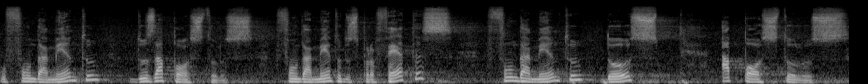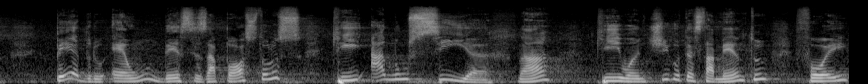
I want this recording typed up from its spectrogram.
o fundamento dos apóstolos, fundamento dos profetas, fundamento dos apóstolos. Pedro é um desses apóstolos que anuncia né, que o Antigo Testamento foi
